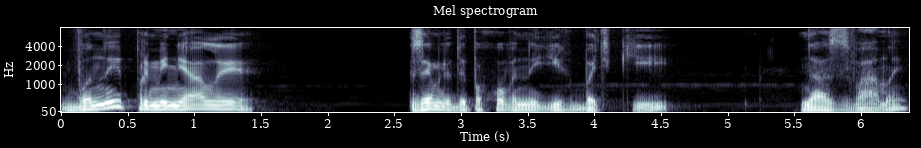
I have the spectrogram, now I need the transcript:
Вони приміняли землю, де поховані їх батьки, нас з вами,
